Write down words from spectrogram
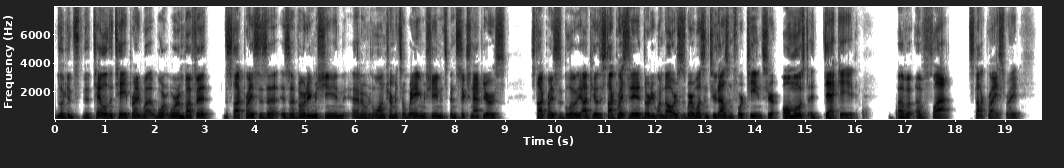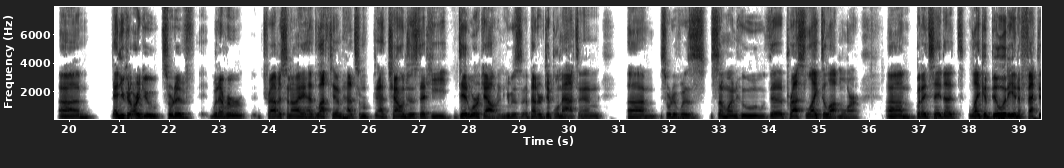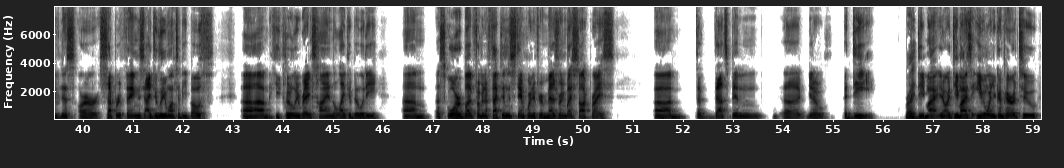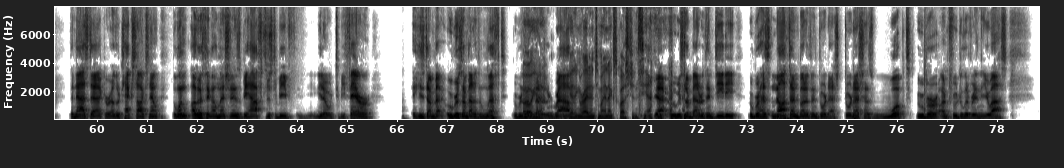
look it's the tale of the tape right warren buffett the stock price is a is a voting machine, and over the long term, it's a weighing machine. It's been six and a half years. Stock price is below the IPO. The stock price today at thirty one dollars is where it was in 2014. So you're almost a decade of of flat stock price, right? Um, and you could argue sort of whatever Travis and I had left him had some had challenges that he did work out, and he was a better diplomat and um, sort of was someone who the press liked a lot more. Um, but I'd say that likability and effectiveness are separate things. Ideally, you want to be both. Um, he clearly ranks high in the likability um, a score, but from an effectiveness standpoint, if you're measuring by stock price, um, that that's been uh, you know a D, right? A D minus, you know, a D minus. Even when you compare it to the Nasdaq or other tech stocks. Now, the one other thing I'll mention in his behalf, just to be, you know, to be fair, he's done better. Uber's done better than Lyft. Uber's oh, done yeah. better than Grab. You're getting right into my next questions. Yeah, yeah. Uber's done better than Didi. Uber has not done better than DoorDash. DoorDash has whooped Uber on food delivery in the U.S.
